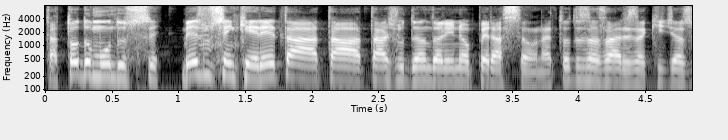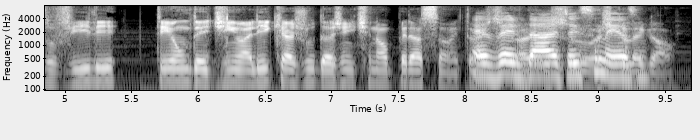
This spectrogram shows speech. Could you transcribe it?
tá todo mundo, mesmo sem querer, tá, tá, tá ajudando ali na operação, né? Todas as áreas aqui de Azuville tem um dedinho ali que ajuda a gente na operação. Então, é verdade, isso, é isso é mesmo. É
